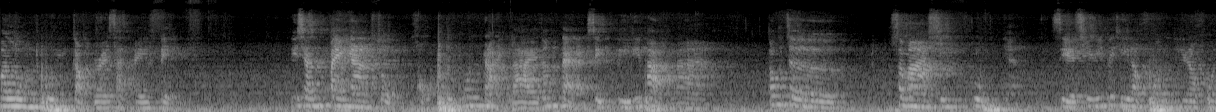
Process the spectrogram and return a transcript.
มาลงทุนกับบริษัทไอเฟกดิฉันไปงานศพของผู้ถือหุ้นหลายรายตั้งแต่ 10 ปีที่ผ่านมา ต้องเจอสมาชิกกลุ่มเนี่ยเสียชีวิตไปทีละคนทีละคน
